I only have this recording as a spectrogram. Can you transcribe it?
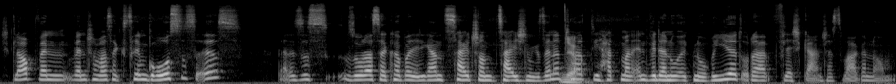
Ich glaube, wenn, wenn schon was extrem Großes ist, dann ist es so, dass der Körper die ganze Zeit schon Zeichen gesendet ja. hat. Die hat man entweder nur ignoriert oder vielleicht gar nicht erst wahrgenommen.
